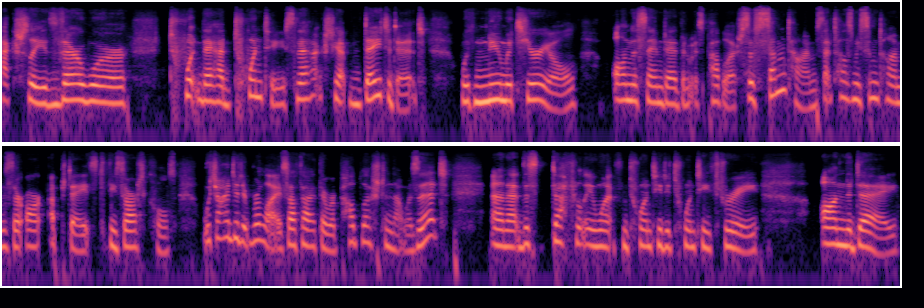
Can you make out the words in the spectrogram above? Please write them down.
actually there were tw- they had 20 so they actually updated it with new material on the same day that it was published so sometimes that tells me sometimes there are updates to these articles which i didn't realize i thought they were published and that was it and uh, this definitely went from 20 to 23 on the day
